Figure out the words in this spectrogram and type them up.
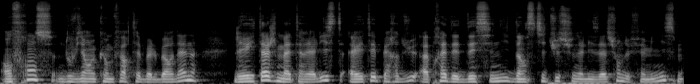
En France, d'où vient Comfortable Burden, l'héritage matérialiste a été perdu après des décennies d'institutionnalisation du féminisme,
